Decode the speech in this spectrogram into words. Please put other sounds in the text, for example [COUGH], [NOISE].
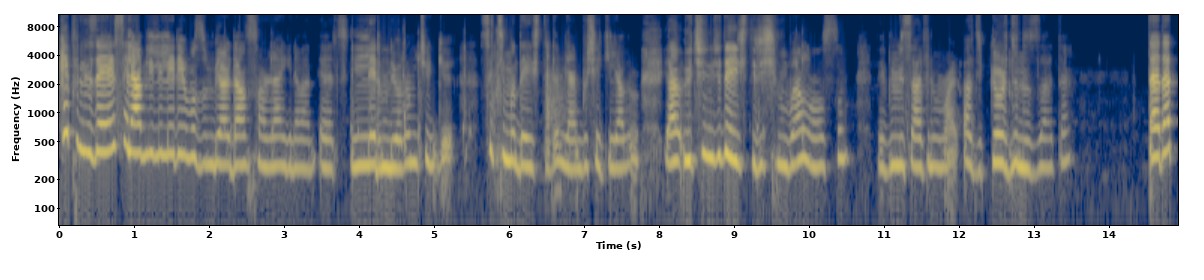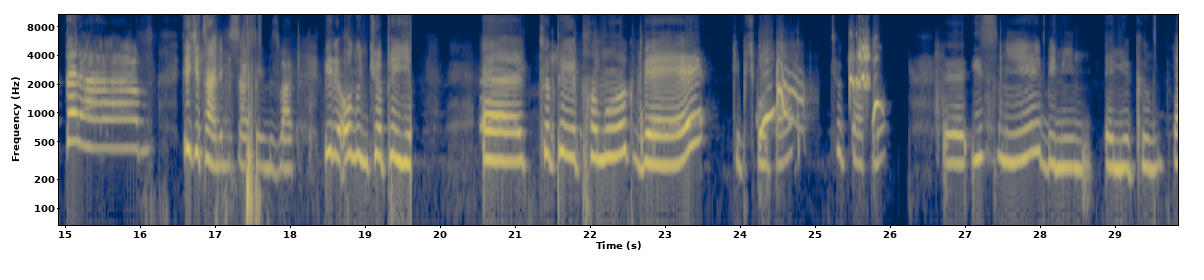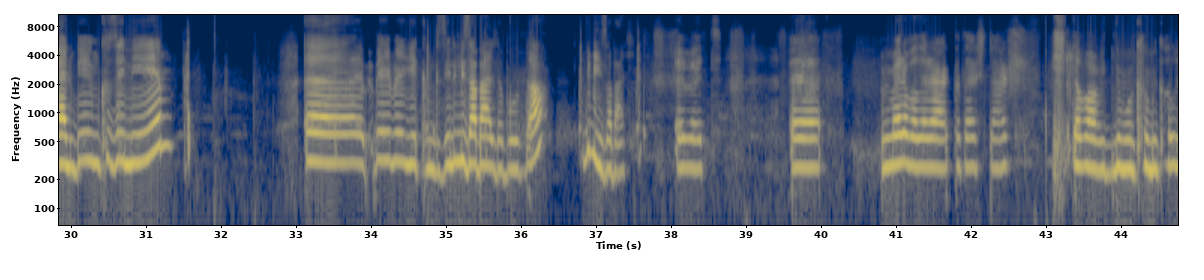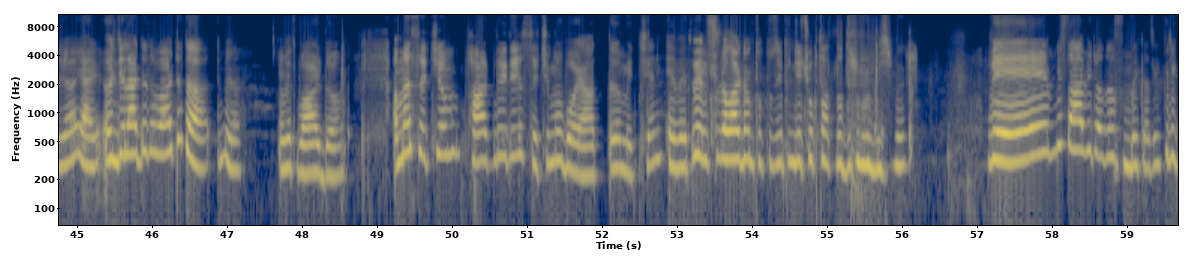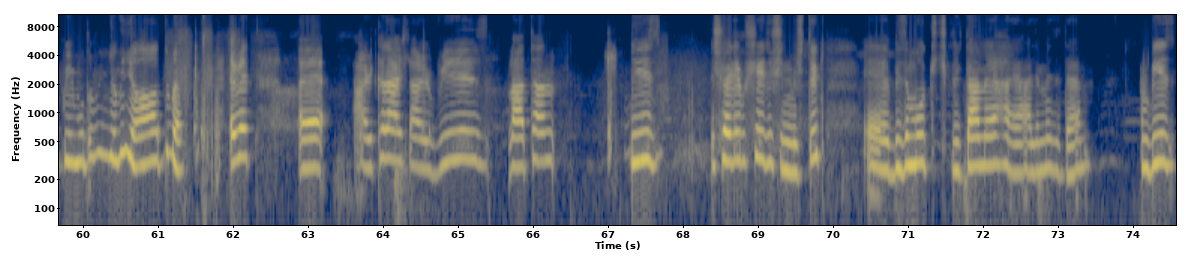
Hepinize selam lililerim uzun bir yerden sonra yine ben evet lililerim diyorum çünkü saçımı değiştirdim yani bu şekil yaptım. Yani üçüncü değiştirişim bu ama olsun. Ve bir misafirim var azıcık gördünüz zaten. Dadadaram. İki tane misafirimiz var. Biri onun köpeği. Ee, köpeği Pamuk ve köpüş. Çok tatlı. Ee, ismi benim en yakın yani benim kuzenim ee, benim en yakın kuzenim Isabel de burada. Değil mi Isabel? Evet. Ee, merhabalar arkadaşlar. İlk defa videoma konuk alıyor. Yani öncelerde de vardı da değil mi? Evet vardı. Ama saçım farklıydı. Saçımı boyattığım için. Evet ve şuralardan topuz yapınca çok tatlı durmamış mı? Ve misafir odasında kalacak. Direkt benim odamın yanı ya değil mi? Evet. ee, arkadaşlar biz zaten biz şöyle bir şey düşünmüştük. Ee, bizim bu küçüklükten beri hayalimiz de biz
